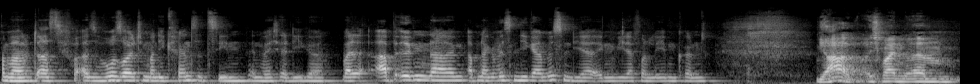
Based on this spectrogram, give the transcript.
Aber das, also wo sollte man die Grenze ziehen? In welcher Liga? Weil ab irgendeiner, ab einer gewissen Liga müssen die ja irgendwie davon leben können. Ja, ich meine, ähm,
